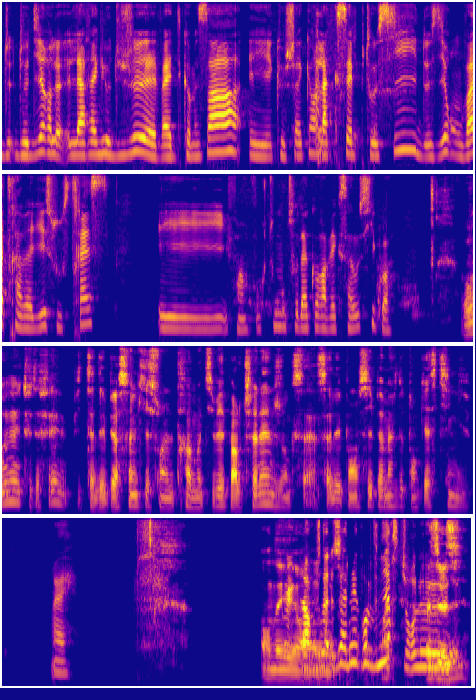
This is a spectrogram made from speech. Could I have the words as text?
de, dire la règle du jeu, elle va être comme ça, et que chacun l'accepte aussi, de se dire on va travailler sous stress. Et enfin, il faut que tout le monde soit d'accord avec ça aussi, quoi. Oui, tout à fait. Et puis tu as des personnes qui sont ultra motivées par le challenge, donc ça, ça dépend aussi pas mal de ton casting. Ouais. On est, j'allais revenir sur le. Vas-y, vas-y.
